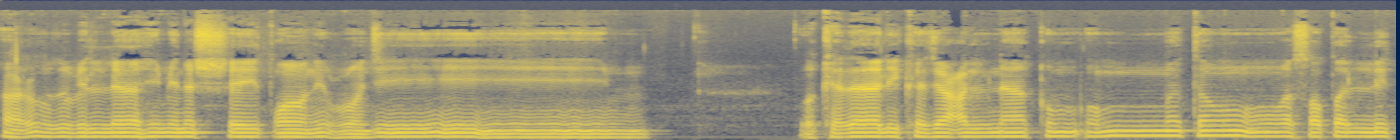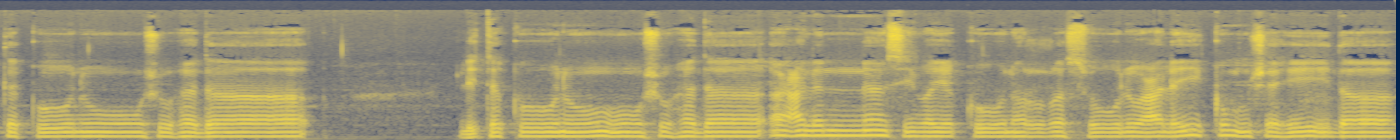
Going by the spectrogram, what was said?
أعوذ بالله من الشيطان الرجيم. وكذلك جعلناكم أمة وسطا لتكونوا شهداء لتكونوا شهداء على الناس ويكون الرسول عليكم شهيدا.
